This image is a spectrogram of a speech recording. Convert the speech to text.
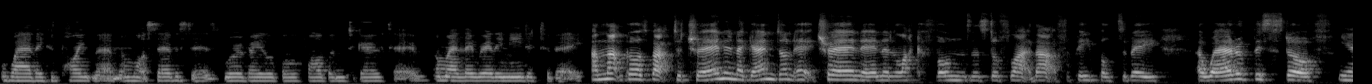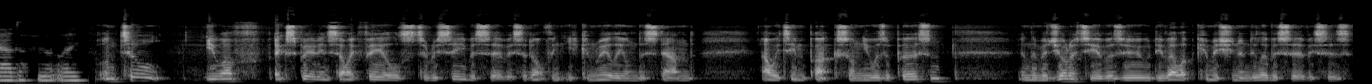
where they could point them and what services were available for them to go to and where they really needed to be. And that goes back to training again, don't it? Training and lack of funds and stuff like that for people to be aware of this stuff. Yeah, definitely. Until you have experienced how it feels to receive a service, I don't think you can really understand how it impacts on you as a person and the majority of us who develop, commission, and deliver services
